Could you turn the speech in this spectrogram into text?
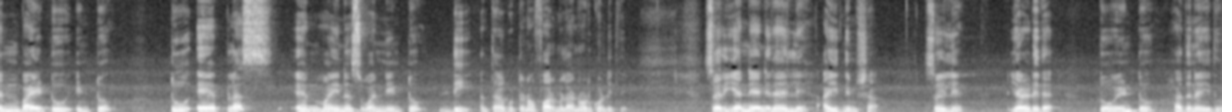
n by two into two a plus n minus one into d ಅಂತ ಹೇಳ್ಬಿಟ್ಟು ನಾವು ಫಾರ್ಮುಲಾ ನೋಡ್ಕೊಂಡಿದ್ವಿ. ಸೊ ಇದು ಎನ್ ಏನಿದೆ ಇಲ್ಲಿ? ಐದು ನಿಮಿಷ. ಸೊ ಇಲ್ಲಿ ಎರಡಿದೆ ಟೂ ಇಂಟು ಹದಿನೈದು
